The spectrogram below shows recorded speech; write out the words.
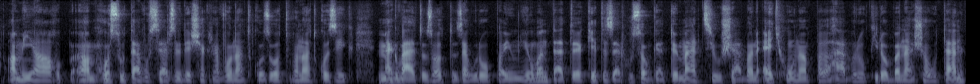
ami a, a hosszú távú szerződésekre vonatkozott, vonatkozik, megváltozott az Európai Unióban, tehát 2022. márciusában egy hónappal a háború kirobbanása után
